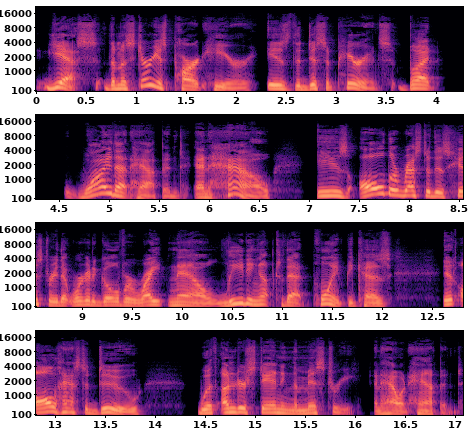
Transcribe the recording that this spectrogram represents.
yes, the mysterious part here is the disappearance, but why that happened and how is all the rest of this history that we're going to go over right now leading up to that point because it all has to do with understanding the mystery and how it happened.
